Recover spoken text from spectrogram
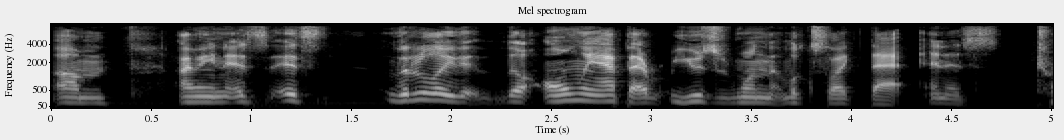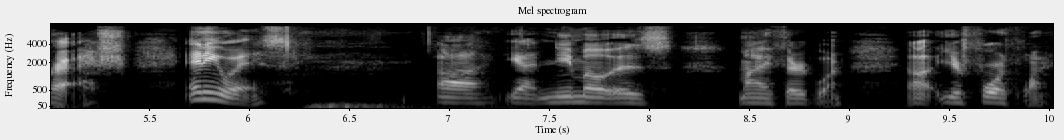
Um, I mean, it's it's literally the only app that uses one that looks like that, and it's trash. Anyways, uh, yeah, Nemo is my third one. Uh, your fourth one.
